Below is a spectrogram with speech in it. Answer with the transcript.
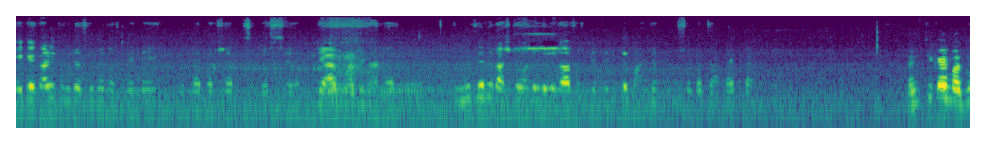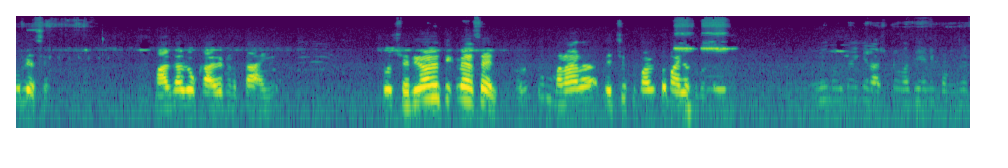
एकेकाळी तुमच्यासोबत असलेले जिल्हा परिषद सदस्य जे आज माझे झाले तुम्ही जरी राष्ट्रवादीमध्ये जात असले तरी ते भाजपसोबत जात आहेत का? त्यांची काही मजुरी असेल. माझा जो कार्यकर्ता आहे तो शरीराने तिकडे असेल परंतु मनानं निश्चितपणे तो माझ्यासोबत राष्ट्रवादी आणि काँग्रेस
